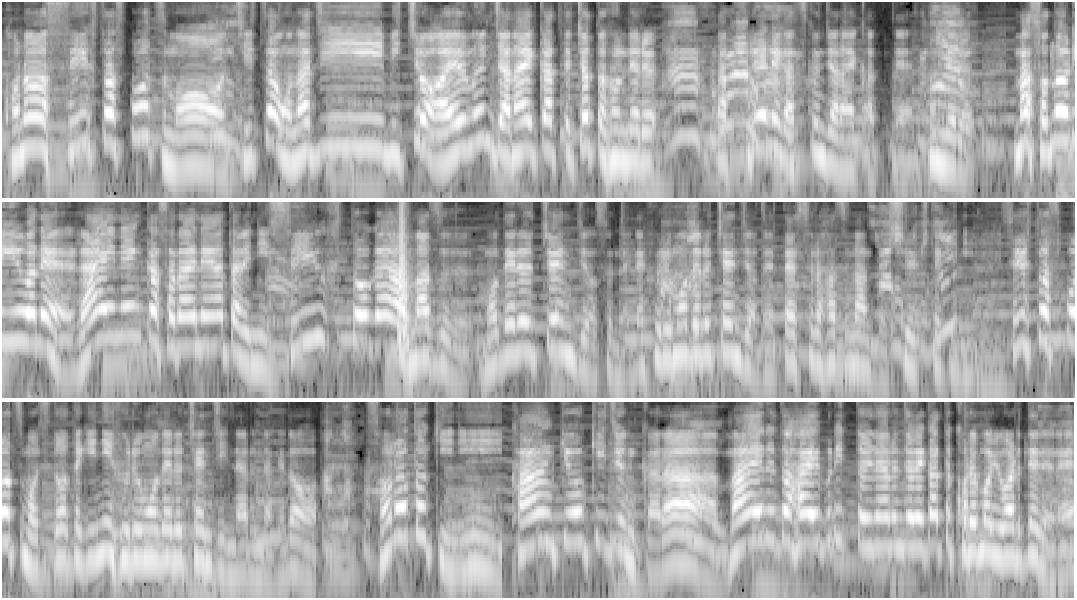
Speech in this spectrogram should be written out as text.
この SWIFT スポーツも実は同じ道を歩むんじゃないかってちょっと踏んでる、まあ、プレネがつくんじゃないかって踏んでるまあその理由はね来年か再来年あたりに SWIFT がまずモデルチェンジをするんでね。フルモデルチェンジを絶対するはずなんで周期的に。SWIFT スポーツも自動的にフルモデルチェンジになるんだけどその時に環境基準からマイルドハイブリッドになるんじゃないかってこれも言われてんだよね。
